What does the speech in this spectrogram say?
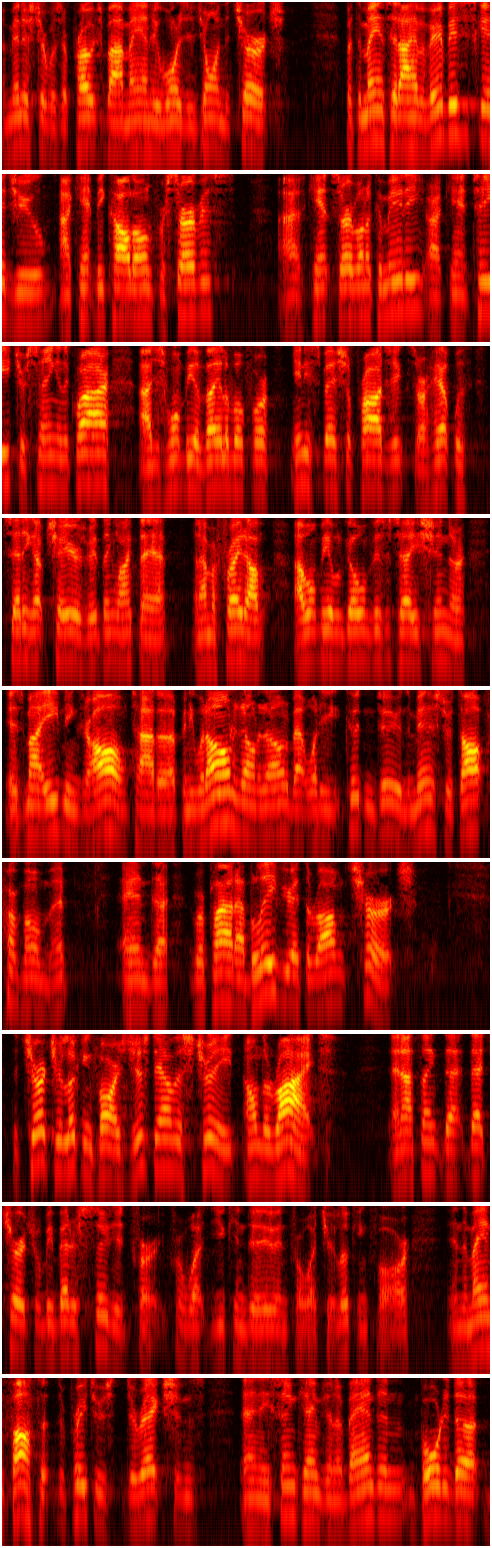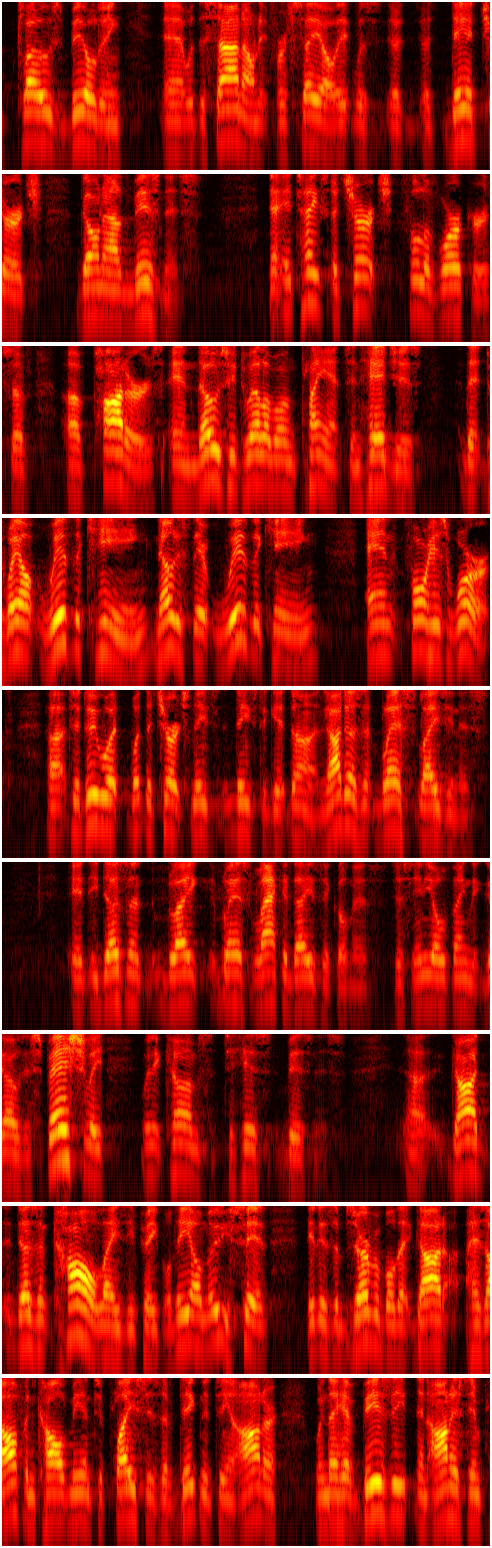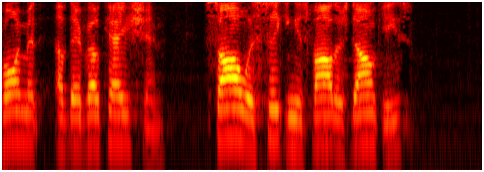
A minister was approached by a man who wanted to join the church, but the man said, I have a very busy schedule. I can't be called on for service. I can't serve on a committee, or I can't teach or sing in the choir. I just won't be available for any special projects or help with setting up chairs or anything like that. And I'm afraid I'll, I won't be able to go on visitation, or as my evenings are all tied up. And he went on and on and on about what he couldn't do. And the minister thought for a moment and uh, replied, I believe you're at the wrong church. The church you're looking for is just down the street on the right and I think that that church will be better suited for, for what you can do and for what you're looking for. And the man followed the, preacher's directions, and he soon came to an abandoned, boarded up, closed building uh, with a sign on it for sale. It was a, a dead church gone out of the business. Now, it takes a church full of workers, of, of potters, and those who dwell among plants and hedges that dwelt with the king. Notice there, with the king and for his work uh, to do what, what the church needs, needs to get done. God doesn't bless laziness. It, he doesn't bless lackadaisicalness, just any old thing that goes, especially when it comes to his business. Uh, God doesn't call lazy people. D.L. Moody said, It is observable that God has often called men to places of dignity and honor when they have busy and honest employment of their vocation. Saul was seeking his father's donkeys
